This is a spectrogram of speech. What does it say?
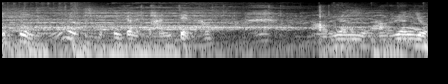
อื้อหือคุยกันเลยพันเจ็ดแล้วเอาเรื่องอยู่ เอาเรื่องอยู่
